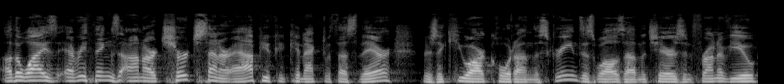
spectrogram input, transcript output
Otherwise, everything's on our church center app. You can connect with us there. There's a QR code on the screens as well as on the chairs in front of you.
